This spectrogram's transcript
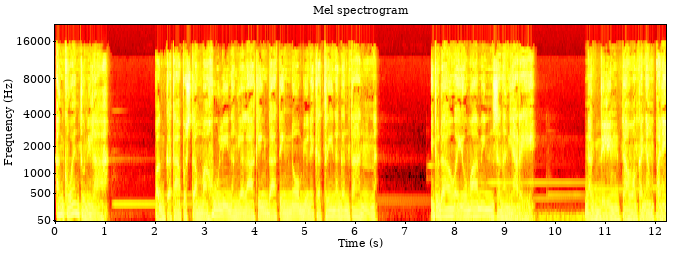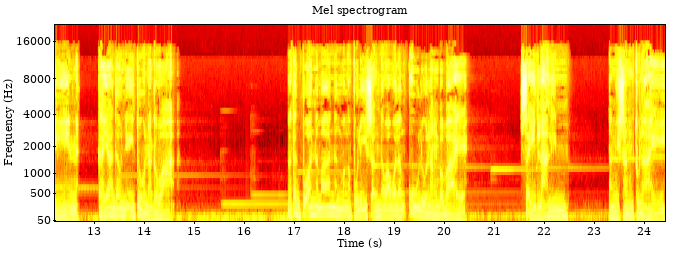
Ang kwento nila, Pagkatapos daw mahuli ng lalaking dating nobyo ni Katrina Gantan, ito daw ay umamin sa nangyari. Nagdilim daw ang kanyang paningin, kaya daw niya ito nagawa. Natagpuan naman ng mga pulis ang nawawalang ulo ng babae sa ilalim ng isang tulay.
